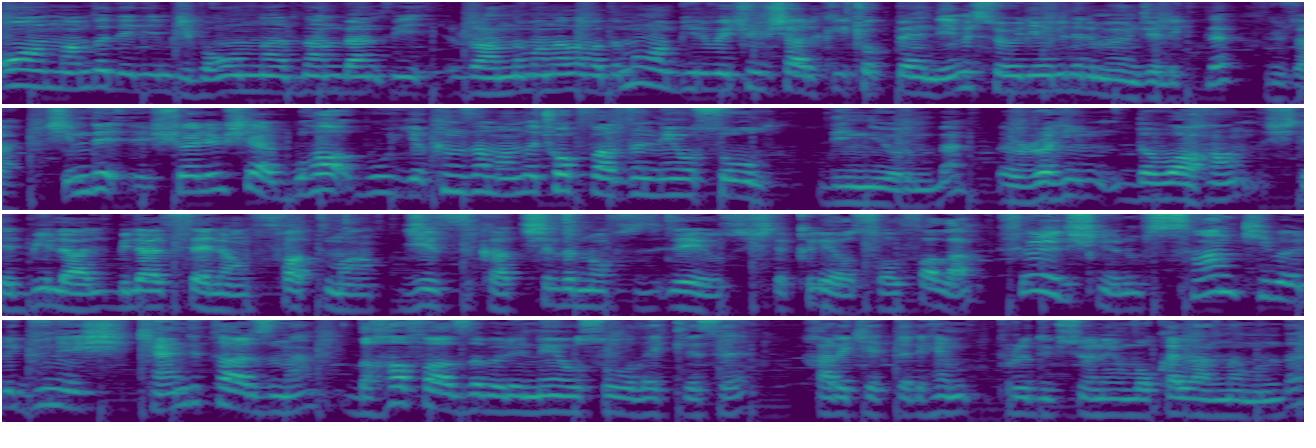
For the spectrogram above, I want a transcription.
O anlamda dediğim gibi onlardan ben bir randıman alamadım ama bir ve üçüncü şarkıyı çok beğendiğimi söyleyebilirim öncelikle. Güzel. Şimdi e, şöyle bir şey var. Bu, bu yakın zamanda çok fazla Neo Soul dinliyorum ben. Rahim Davahan, işte Bilal, Bilal Selam, Fatma, Jill Scott, Children of Zeus, işte Cleo falan. Şöyle düşünüyorum. Sanki böyle Güneş kendi tarzına daha fazla böyle Neo Soul eklese hareketleri hem prodüksiyon hem vokal anlamında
